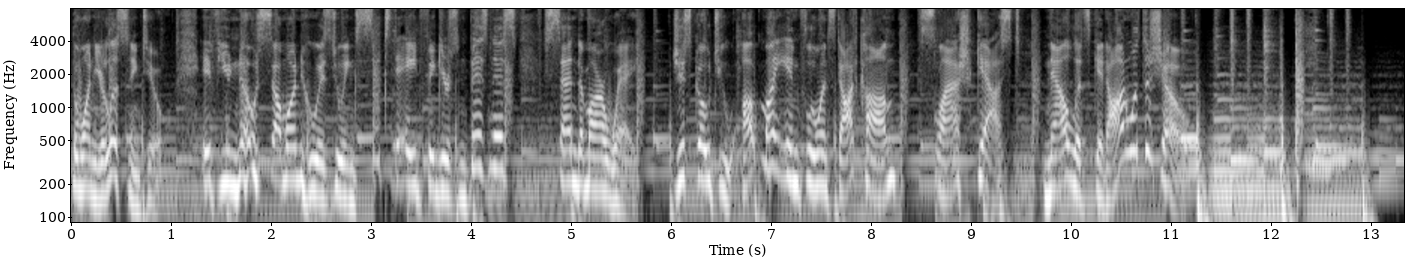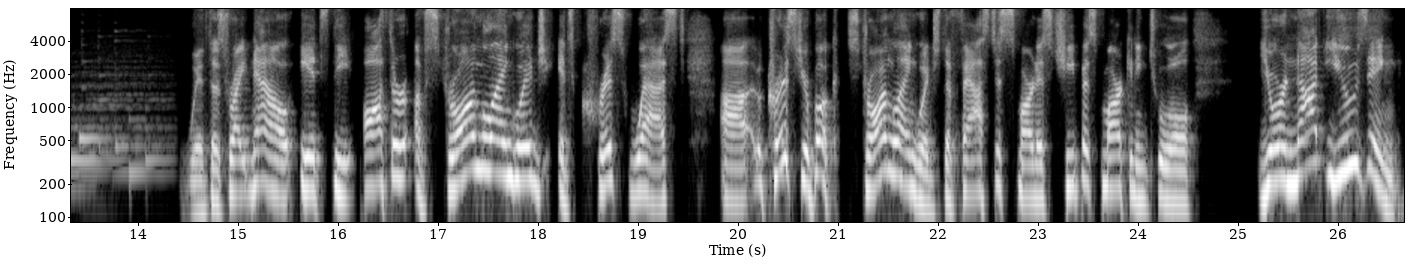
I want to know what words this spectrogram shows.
the one you're listening to. If you know someone who is doing six to eight figures in business, send them our way. Just go to upmyinfluence.com slash guest. Now let's get on with the show. With us right now, it's the author of Strong Language. It's Chris West. Uh, Chris, your book, Strong Language, the fastest, smartest, cheapest marketing tool you're not using.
